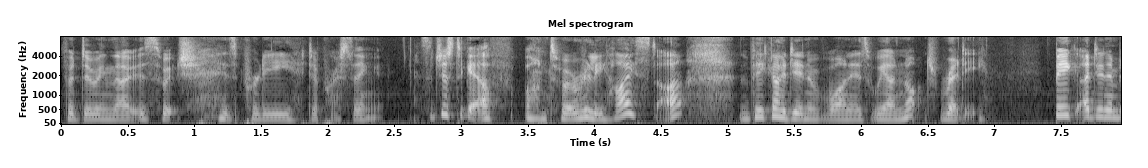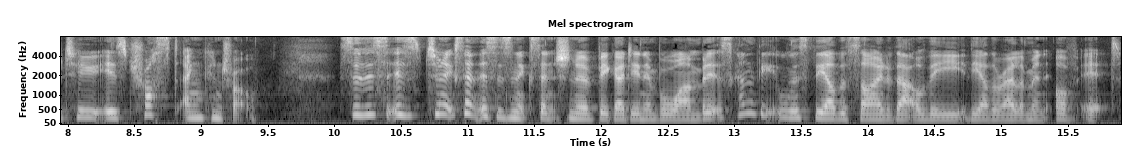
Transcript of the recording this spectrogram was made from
for doing those, which is pretty depressing. So just to get off onto a really high start, the big idea number one is we are not ready. Big idea number two is trust and control. So this is to an extent this is an extension of big idea number one, but it's kind of the, almost the other side of that or the the other element of it.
